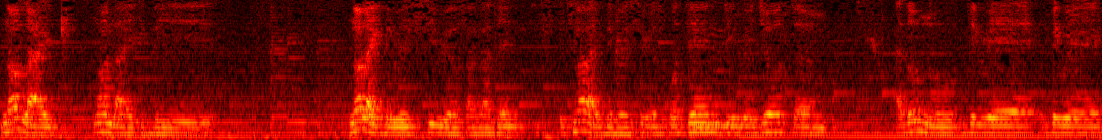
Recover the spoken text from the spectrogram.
Not like, not like the, not like they were serious as at then. It's, it's not like they were serious, but then they were just, um, I don't know. They were, they were.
